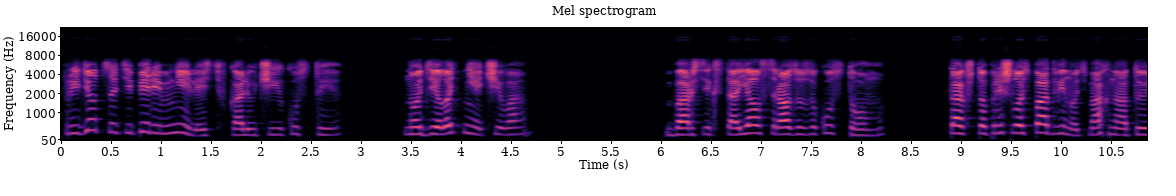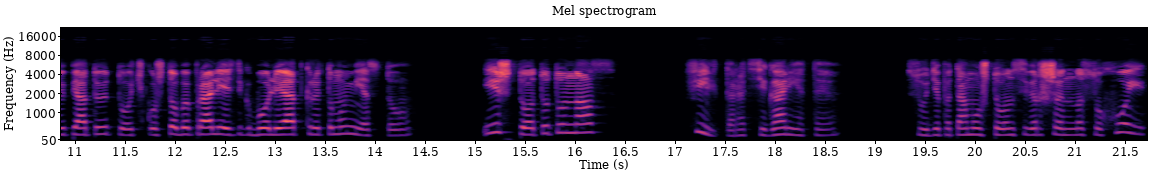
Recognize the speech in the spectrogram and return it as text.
Придется теперь и мне лезть в колючие кусты, но делать нечего. Барсик стоял сразу за кустом, так что пришлось подвинуть мохнатую пятую точку, чтобы пролезть к более открытому месту. И что тут у нас? Фильтр от сигареты. Судя по тому, что он совершенно сухой,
